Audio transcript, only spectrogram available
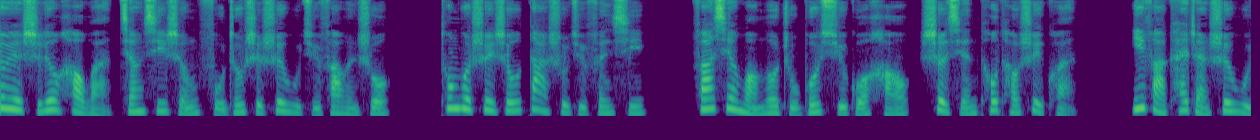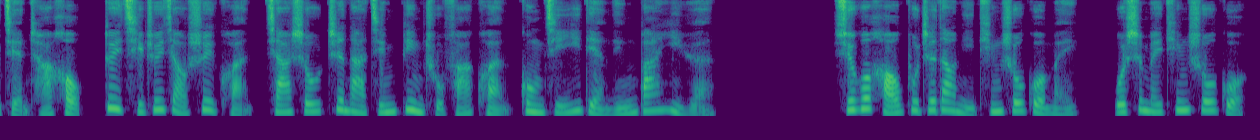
六月十六号晚，江西省抚州市税务局发文说，通过税收大数据分析，发现网络主播徐国豪涉嫌偷逃税款，依法开展税务检查后，对其追缴税款、加收滞纳金并处罚款共计一点零八亿元。徐国豪不知道你听说过没？我是没听说过，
